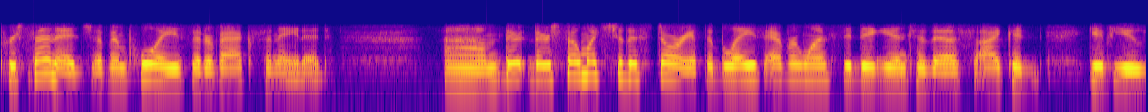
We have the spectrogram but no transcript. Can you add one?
percentage of employees that are vaccinated. Um, there, there's so much to this story. If the Blaze ever wants to dig into this, I could give you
